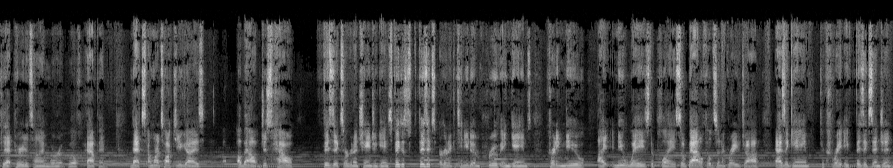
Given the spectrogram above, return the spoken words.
to that period of time where it will happen. Next, I want to talk to you guys about just how physics are going to change in games. Physics, physics are going to continue to improve in games, creating new new ways to play. So Battlefield's done a great job as a game to create a physics engine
